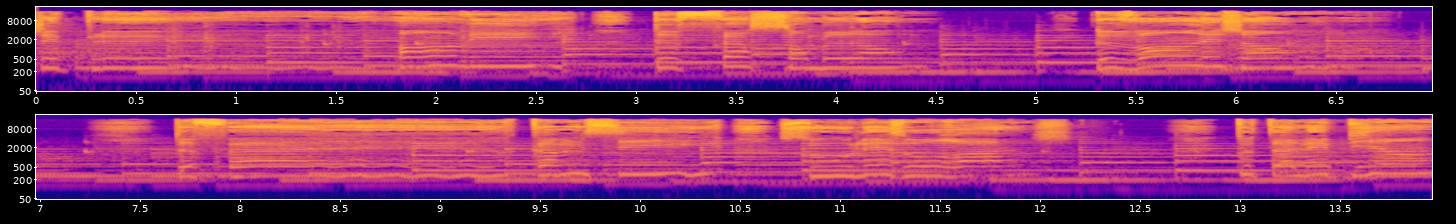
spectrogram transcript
J'ai plus envie de faire semblant devant les gens, de faire comme si sous les orages. Tout allait bien.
